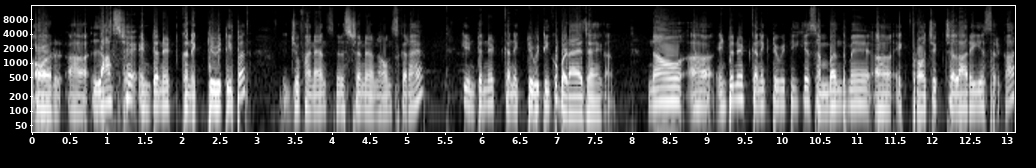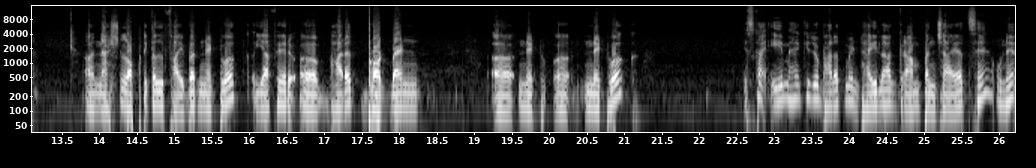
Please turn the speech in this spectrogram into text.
और लास्ट है इंटरनेट कनेक्टिविटी पर जो फाइनेंस मिनिस्टर ने अनाउंस करा है कि इंटरनेट कनेक्टिविटी को बढ़ाया जाएगा। नाउ इंटरनेट कनेक्टिविटी के संबंध में uh, एक प्रोजेक्ट चला रही है सरकार नेशनल ऑप्टिकल फाइबर नेटवर्क या फिर uh, भारत ब्रॉडबैंड नेट नेटवर्क इसका एम है कि जो भारत में ढाई लाख ग्राम पंचायत हैं उन्हें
